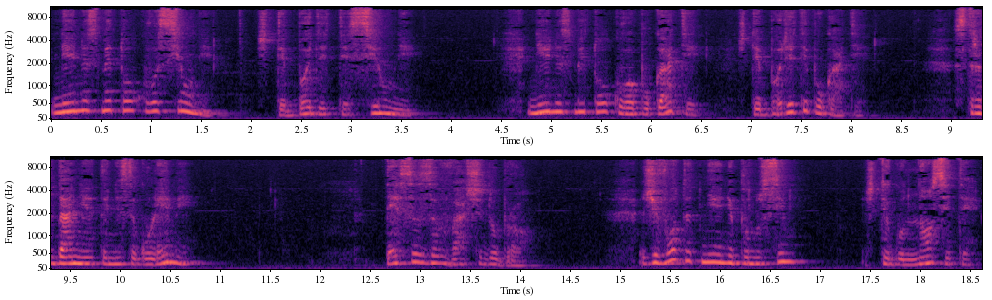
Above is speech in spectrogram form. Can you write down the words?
Ние не сме толкова силни. Ще бъдете силни. Ние не сме толкова богати ще бъдете богати. Страданията не са големи. Те са за ваше добро. Животът ни е непоносим, ще го носите.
